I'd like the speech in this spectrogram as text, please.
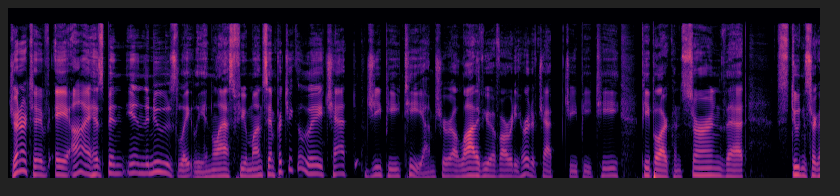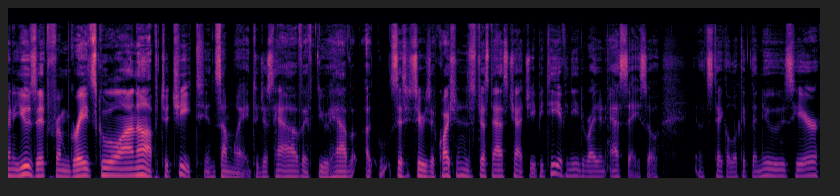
Generative AI has been in the news lately in the last few months, and particularly ChatGPT. I'm sure a lot of you have already heard of ChatGPT. People are concerned that students are going to use it from grade school on up to cheat in some way, to just have, if you have a series of questions, just ask ChatGPT if you need to write an essay. So let's take a look at the news here.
